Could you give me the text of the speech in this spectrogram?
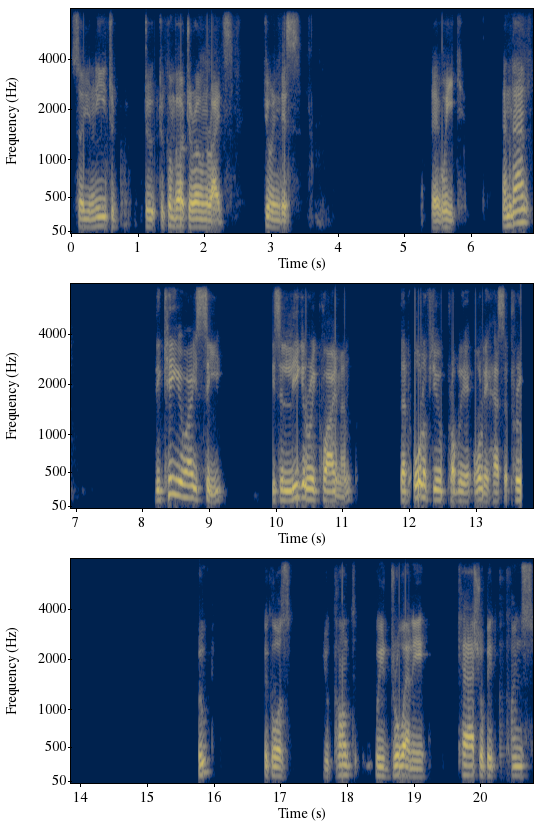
So you need to to convert your owner rights during this uh, week. And then the KYC is a legal requirement that all of you probably already has approved because you can't withdraw any cash or bitcoins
